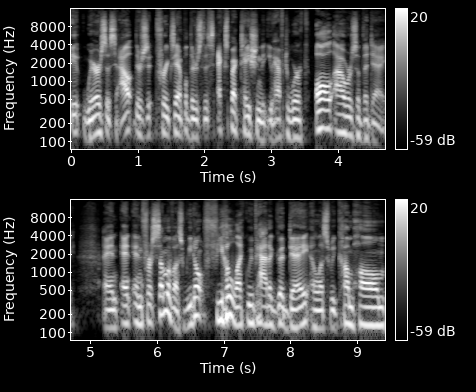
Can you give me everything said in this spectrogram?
it wears us out there's for example there's this expectation that you have to work all hours of the day and and and for some of us we don't feel like we've had a good day unless we come home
